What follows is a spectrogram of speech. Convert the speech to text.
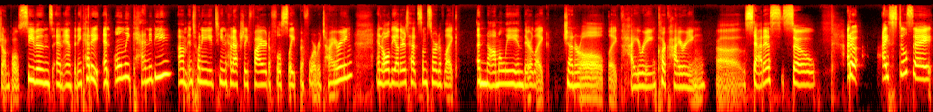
John Paul Stevens, and Anthony Kennedy. And only Kennedy um, in 2018 had actually fired a full slate before retiring, and all the others had some sort of like anomaly in their like general like hiring clerk hiring uh, status. So I don't. I still say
